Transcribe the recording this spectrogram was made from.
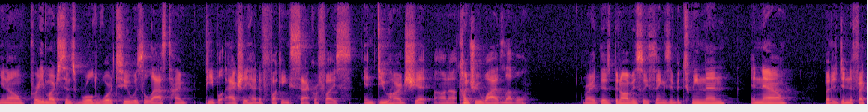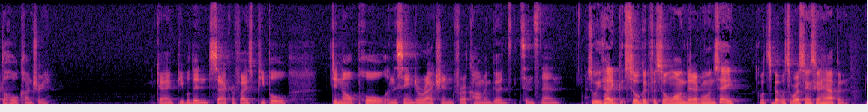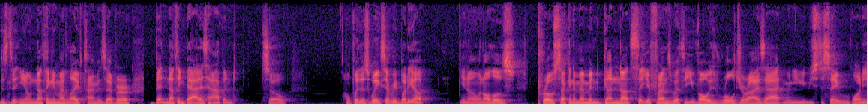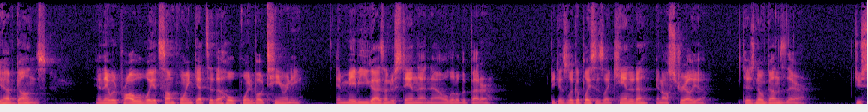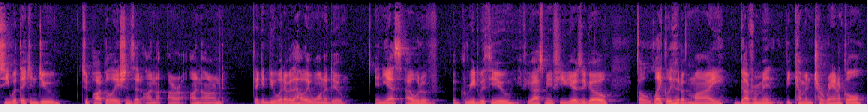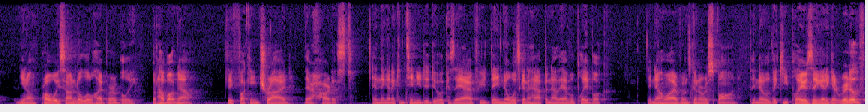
You know, pretty much since World War II was the last time people actually had to fucking sacrifice and do hard shit on a countrywide level. Right? There's been obviously things in between then and now, but it didn't affect the whole country. Okay? People didn't sacrifice, people didn't all pull in the same direction for a common good since then. So we've had it so good for so long that everyone's hey, what's the, what's the worst thing that's going to happen? You know, nothing in my lifetime has ever been nothing bad has happened. So hopefully this wakes everybody up, you know, and all those pro Second Amendment gun nuts that you're friends with that you've always rolled your eyes at when you used to say, "Why do you have guns?" And they would probably at some point get to the whole point about tyranny and maybe you guys understand that now a little bit better. Because look at places like Canada and Australia. There's no guns there. Do you see what they can do to populations that un- are unarmed? They can do whatever the hell they want to do. And yes, I would have agreed with you if you asked me a few years ago. The likelihood of my government becoming tyrannical, you know, probably sounded a little hyperbole. But how about now? They fucking tried their hardest and they're going to continue to do it because they have they know what's going to happen now. They have a playbook. They know how everyone's going to respond. They know the key players they got to get rid of,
